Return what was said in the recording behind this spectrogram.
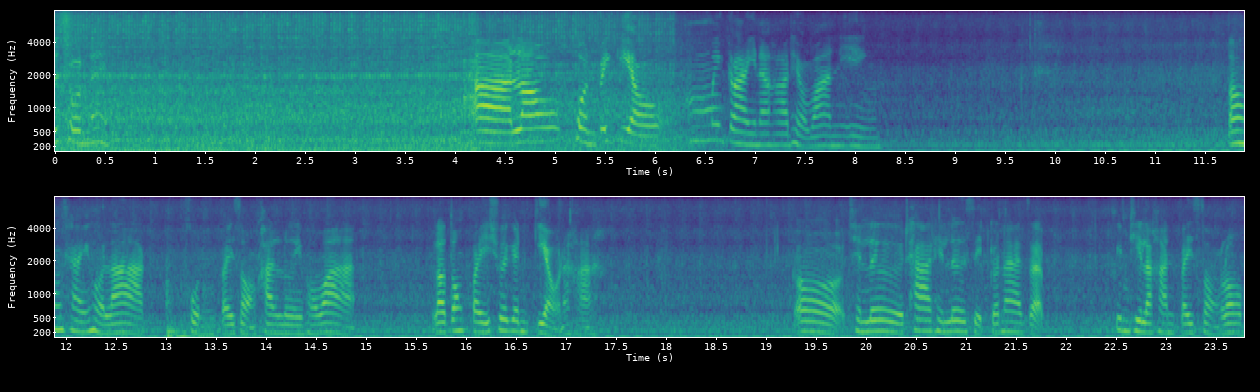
จะชนแน่อ่าเราขนไปเกี่ยวไม่ไกลนะคะ แถวบ้านนี่เอง ต้องใช้หัวลากขนไปสองคันเลย เพราะว่าเราต้องไปช่วยกันเกี่ยวนะคะ ก็เทเลอร์ถ้าเทเลอร์เสร็จก็น่าจะขึ้นทีละคันไปสองรอบ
